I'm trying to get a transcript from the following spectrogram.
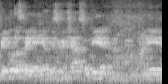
बिलकुलच नाही आहे एम पी सीपेक्षा सोपी आहे. आणि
